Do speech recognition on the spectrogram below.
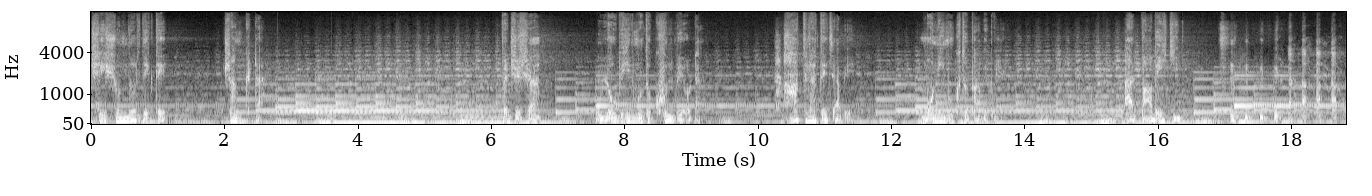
সেই সুন্দর দেখতে ট্রাঙ্কটা পেট্রিশা লোভীর মতো খুলবে ওটা। হাতড়াতে যাবে। মণিমুক্ত পাবে বলে। আর পাবেই কি?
